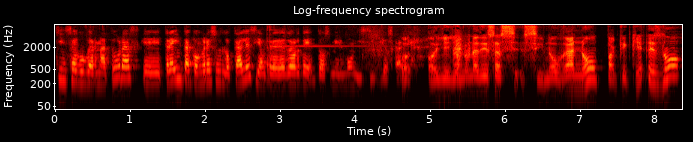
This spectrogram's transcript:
15 gubernaturas, eh, 30 congresos locales y alrededor de 2.000 municipios, Javier. oye, y en una de esas, si no gano, ¿para qué quieres, no?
